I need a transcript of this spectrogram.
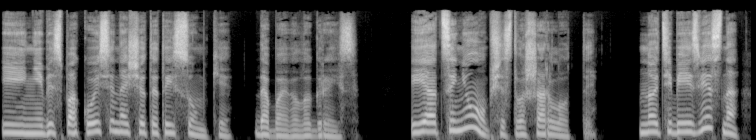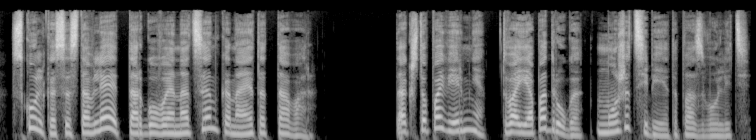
«И не беспокойся насчет этой сумки», — добавила Грейс. «Я оценю общество Шарлотты, но тебе известно, сколько составляет торговая наценка на этот товар. Так что поверь мне, твоя подруга может себе это позволить».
